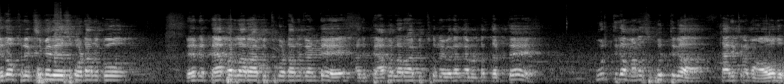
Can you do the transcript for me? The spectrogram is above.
ఏదో ఫ్లెక్స్ మీద వేసుకోవడానికో లేదా పేపర్లో రాపించుకోవడానికంటే అది పేపర్లో రాపించుకునే విధంగా ఉంటుంది తప్పితే పూర్తిగా మనస్ఫూర్తిగా కార్యక్రమం అవదు.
